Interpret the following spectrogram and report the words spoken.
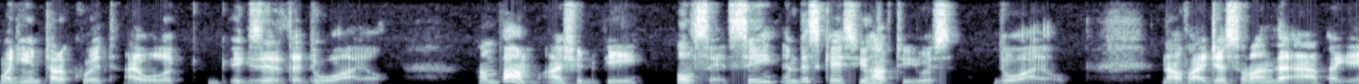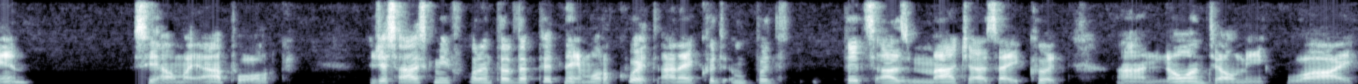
when he enter quit, I will exit the do while. And bam, I should be all set. See, in this case, you have to use do while. Now, if I just run the app again, see how my app work, just ask me for enter the pit name or quit, and I could input pits as much as I could, and no one tell me why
